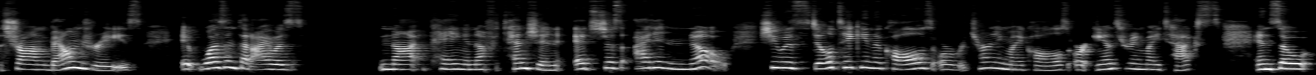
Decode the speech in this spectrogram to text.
strong boundaries. It wasn't that I was not paying enough attention. It's just, I didn't know. She was still taking the calls or returning my calls or answering my texts. And so,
